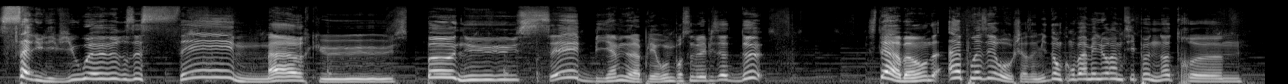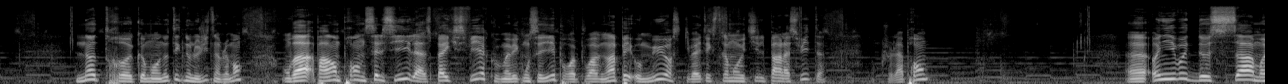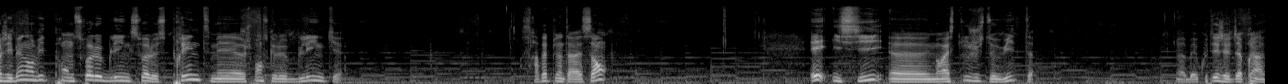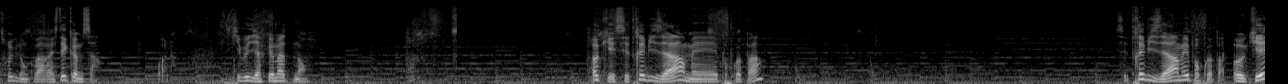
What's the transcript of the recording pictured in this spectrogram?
Salut les viewers, c'est Marcus Bonus et bienvenue dans la Playroom pour ce nouvel épisode de Starbound 1.0 chers amis. Donc on va améliorer un petit peu notre... euh, notre, euh, comment, nos technologies simplement. On va par exemple prendre celle-ci, la Spike Sphere que vous m'avez conseillé pour pouvoir grimper au mur, ce qui va être extrêmement utile par la suite. Donc je la prends. Euh, au niveau de ça, moi j'ai bien envie de prendre soit le Blink, soit le Sprint, mais je pense que le Blink sera peut-être plus intéressant. Et ici, euh, il me reste tout juste 8. Euh, bah écoutez, j'ai déjà pris un truc, donc on va rester comme ça. Voilà. Ce qui veut dire que maintenant... Ok, c'est très bizarre, mais pourquoi pas. C'est très bizarre, mais pourquoi pas. Ok.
